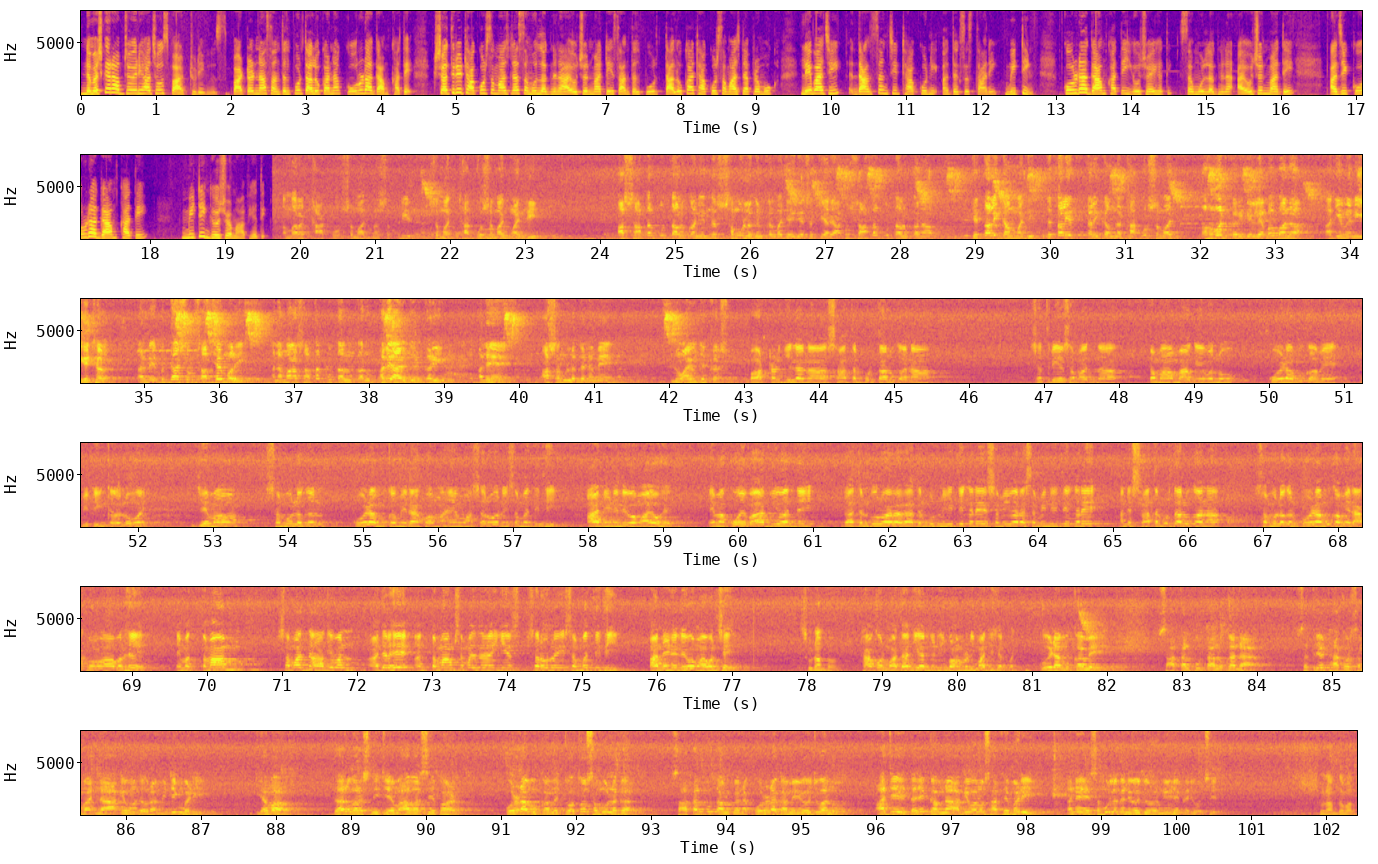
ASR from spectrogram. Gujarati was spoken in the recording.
નમસ્કાર, આપ જોઈ રહ્યા છો સ્પાર્ક ટુડે ન્યૂઝ પાટણના સાંતલપુર તાલુકાના કોરડા ગામ ખાતે ક્ષત્રિય ઠાકોર સમાજના સમૂહ લગ્નના આયોજન માટે સાંતલપુર તાલુકા ઠાકોર સમાજના પ્રમુખ લેબાજી દાનસંગજી ઠાકોરની અધ્યક્ષ સ્થાને મીટિંગ કોરડા ગામ ખાતે યોજાઈ હતી. સમૂહ લગ્નના આયોજન માટે આજે કોરડા ગામ ખાતે મીટિંગ યોજવામાં આવી હતી. અમારા ઠાકોર સમાજમાં ક્ષત્રિય સમાજ, ઠાકોર સમાજમાંથી આ સાતલપુર તાલુકાની અંદર સમૂહ લગ્ન કરવા જઈ રહ્યા છે. ત્યારે આખો સાતલપુર તાલુકાના તેતાલીસ ગામમાંથી, તેતાલીસ તેતાલીસ ગામના ઠાકોર સમાજ આહવાન કરીને લેબાબાના આગેવાની હેઠળ અમે બધા સૌ સાથે મળી અને અમારા સાતલપુર તાલુકાનું ભલે આયોજન કરી અને આ સમૂહ લગ્ન અમે નું આયોજન કરશું. પાટણ જિલ્લાના સાતલપુર તાલુકાના ક્ષત્રિય સમાજના તમામ આગેવાનો કોયડા મુકામે મિટિંગ કરેલ હોય, જેમાં સમૂહ લગ્ન કોયડા મુકામે રાખવામાં આવે એમાં સર્વની સંમતિથી આ નિર્ણય લેવામાં આવ્યો છે. એમાં કોઈ વાદ વિવાદ નહીં. રાધનપુરવાળા રાધનપુરની રીતે કરે સમીવાળા સમીની રીતે કરે અને સાતરપુર તાલુકાના સમૂહ લગ્ન કોયડા મુકામે રાખવામાં આવેલ છે. એમાં તમામ સમાજના આગેવાન હાજર છે અને તમામ સમાજના અહીંયા સર્વની સંમતિથી આ નિર્ણય લેવામાં આવેલ છે. શું નામ ઠાકોર માતાજી અર્જુનજી બામરોડી માજી સરપંચ. કોયડા મુકામે સાતલપુર તાલુકાના ક્ષત્રિય ઠાકોર સમાજના આગેવાનો દ્વારા મિટિંગ મળી જેમાં દર વર્ષની જેમ આ વર્ષે પણ કોરડા મુકામે ચોથો સમૂહ લગ્ન સાતલપુર તાલુકાના કોરડા ગામે યોજવાનો આજે દરેક ગામના આગેવાનો સાથે મળી અને સમૂહ લગ્ન યોજવાનો નિર્ણય કર્યો છે. શું નામ તમારું?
